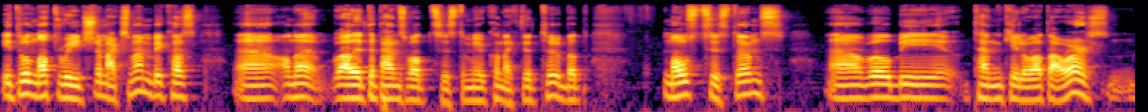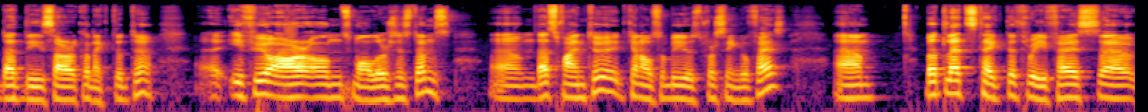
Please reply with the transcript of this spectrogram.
it will not reach the maximum because uh, on a well, it depends what system you're connected to, but most systems uh, will be 10 kilowatt hours that these are connected to. Uh, if you are on smaller systems, um, that's fine too. It can also be used for single phase. Um, but let's take the three phase uh,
